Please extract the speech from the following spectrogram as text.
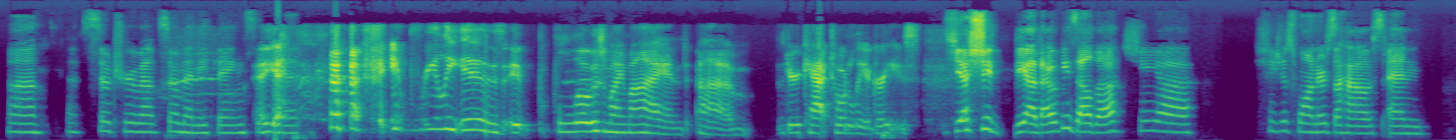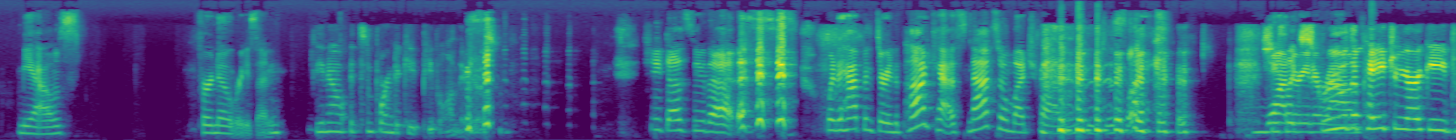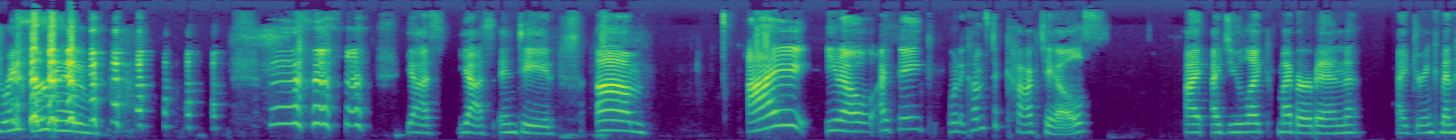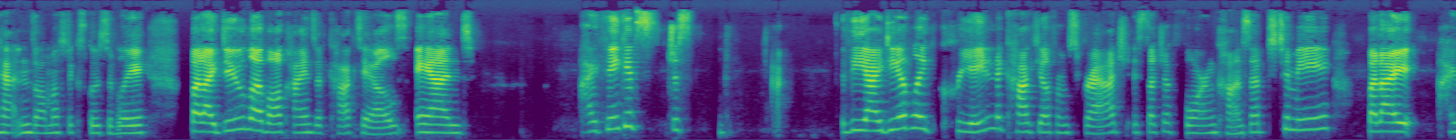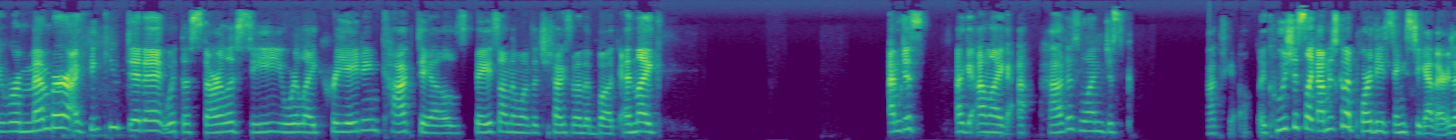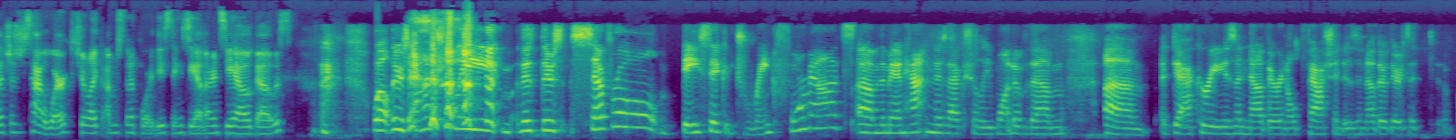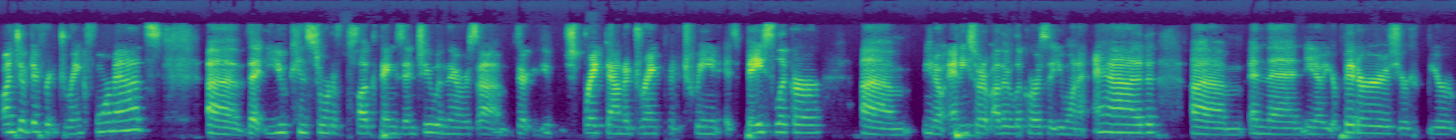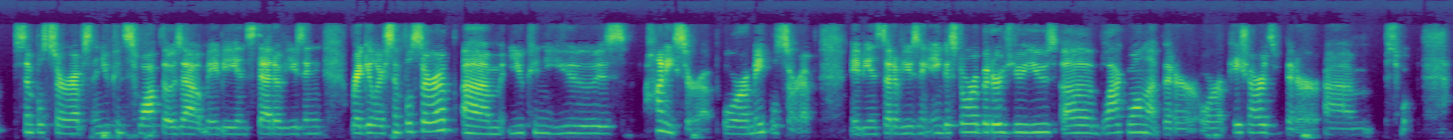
uh, that's so true about so many things. yeah. It? it? really is. It blows my mind. Um, your cat totally agrees. Yeah, she yeah, that would be Zelda. She uh she just wanders the house and meows for no reason. You know, it's important to keep people on their toes. she does do that. when it happens during the podcast, not so much fun. just like She's wandering like, Screw around. the patriarchy, drink bourbon. yes, yes, indeed. Um I, you know, I think when it comes to cocktails, I I do like my bourbon. I drink Manhattans almost exclusively, but I do love all kinds of cocktails and I think it's just the idea of like creating a cocktail from scratch is such a foreign concept to me, but I I remember, I think you did it with the Starless Sea. You were like creating cocktails based on the ones that she talks about in the book. And like, I'm just, I'm like, how does one just cocktail? Like, who's just like, I'm just to pour these things together? Is that just how it works? You're like, I'm just to pour these things together and see how it goes. Well, there's actually there's, there's, several basic drink formats. Um, the Manhattan is actually one of them. Um, a daiquiri is another. An old fashioned is another. There's a, a bunch of different drink formats uh, that you can sort of plug things into. And there's um, there you just break down a drink between its base liquor um, you know, any sort of other liqueurs that you want to add, um, and then you know your bitters, your your simple syrups, and you can swap those out. Maybe instead of using regular simple syrup, um, you can use honey syrup or a maple syrup. Maybe instead of using Angostura bitters, you use a black walnut bitter or a Peychaud's bitter. Um,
